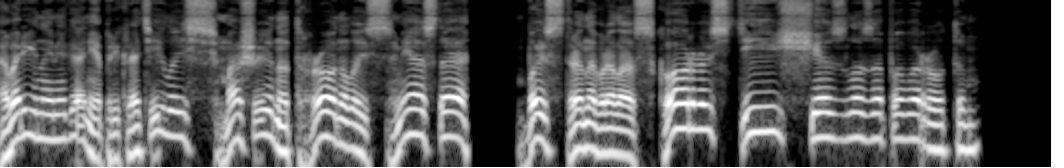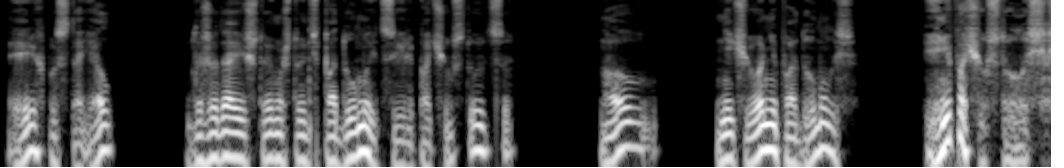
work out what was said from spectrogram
Аварийное мигание прекратилось, машина тронулась с места, быстро набрала скорость и исчезла за поворотом. Эрих постоял, дожидаясь, что ему что-нибудь подумается или почувствуется. Но ничего не подумалось и не почувствовалось.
